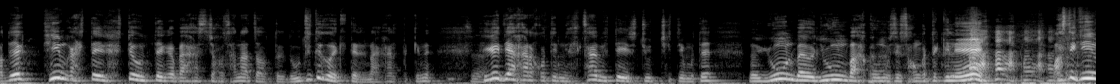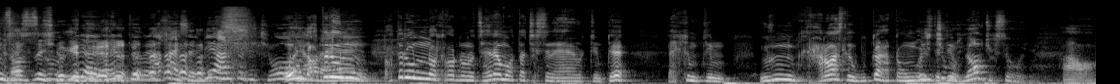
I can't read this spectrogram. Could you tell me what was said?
одоо яг тийм гартай эрэгтэй хүнтэй ингээ байхаас жоохон санаа зовдөг үздэг байдал дээр анхаардаг гинэ. Тэгээд яа харахгүй тийм нэлцгаа битэй ирчүүд ч гэдэг юм уу те. Нөө юу нь байвал юу нь байхгүй хүмүүсийг сонгодог гинэ. Бас нэг тийм сонссон шүү гэдэг. Би хардсан чи юу. Дотор үн дотор үн нь болохоор нөө царай муутаа ч гэсэн амар тийм те. Бахим тийм ер нь харваас нэг бүдэ хатан чи тийм. явж гисэн хөөе. Аа.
